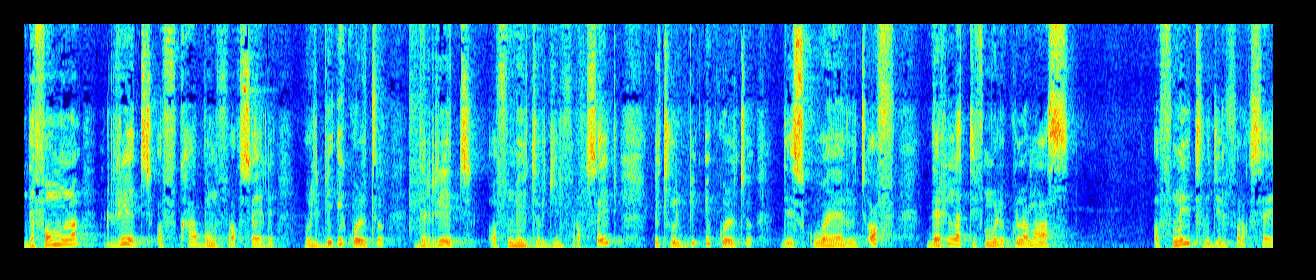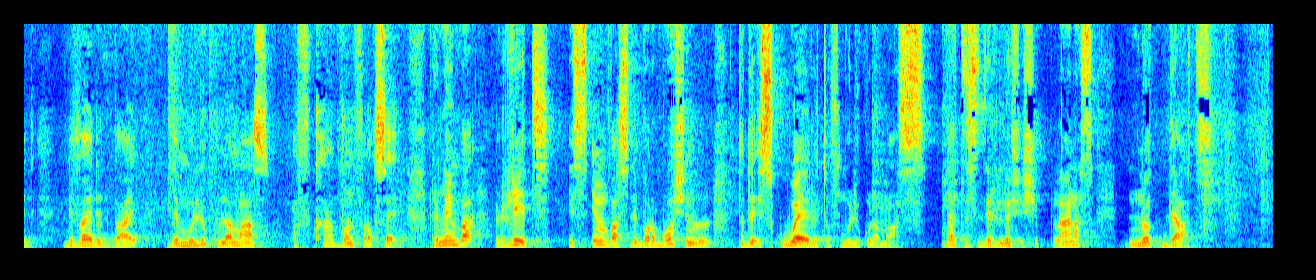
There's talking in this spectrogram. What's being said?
The formula rate of carbon dioxide will be equal to the rate of nitrogen dioxide. It will be equal to the square root of the relative molecular mass of nitrogen dioxide divided by the molecular mass of carbon dioxide. Remember, rate is inversely proportional to the square root of molecular mass. That is the relationship, learners. not that.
